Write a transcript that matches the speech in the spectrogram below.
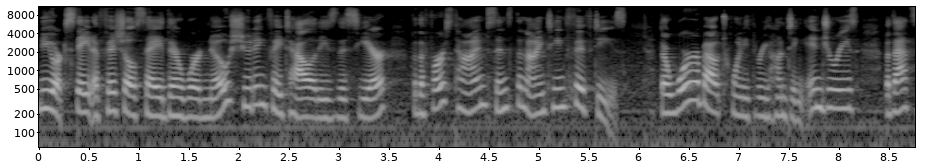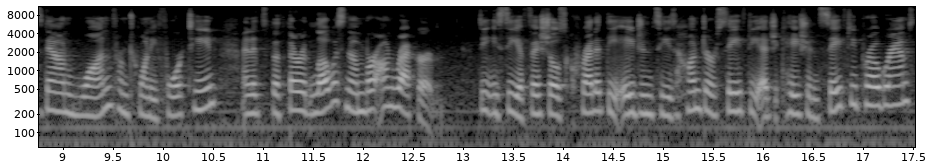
New York State officials say there were no shooting fatalities this year for the first time since the 1950s. There were about 23 hunting injuries, but that's down one from 2014, and it's the third lowest number on record. DEC officials credit the agency's hunter safety education safety programs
